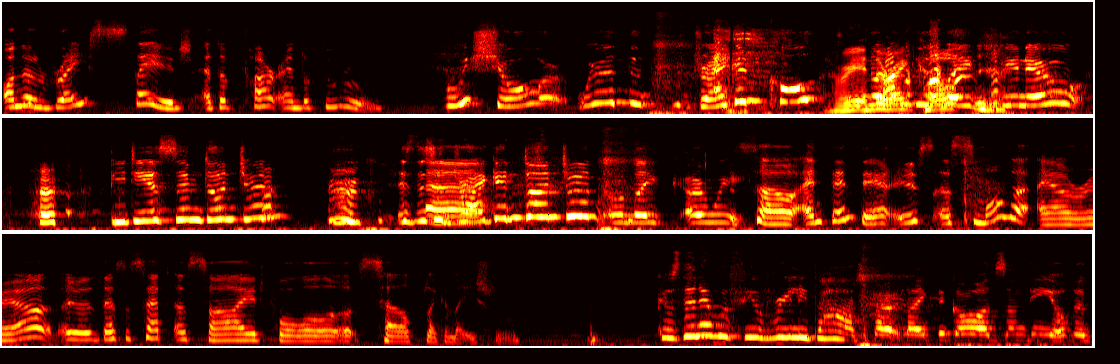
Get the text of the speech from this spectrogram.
on a raised stage at the far end of the room. Are we sure we're in the dragon cult? Are we in the Not right cult? Like, you know, BDSM dungeon? Is this Uh, a dragon dungeon? Or like, are we. So, and then there is a smaller area. Uh, there's a set aside for self-flagellation. Because then I would feel really bad about like the gods and the other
